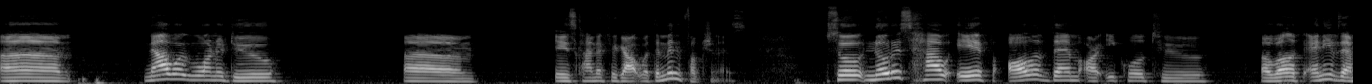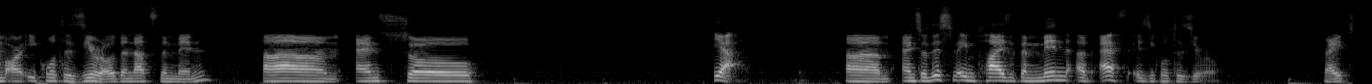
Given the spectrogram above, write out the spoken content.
Um, now what we want to do um, is kind of figure out what the min function is. So notice how if all of them are equal to, uh, well, if any of them are equal to 0, then that's the min. Um, and so, yeah, um, and so this implies that the min of f is equal to 0, right?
